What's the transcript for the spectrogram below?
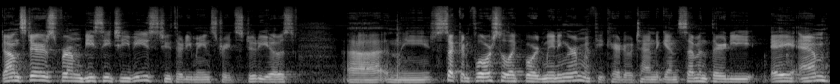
downstairs from BCTV's 230 Main Street studios. Uh, in the second floor select board meeting room if you care to attend again 7.30 a.m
